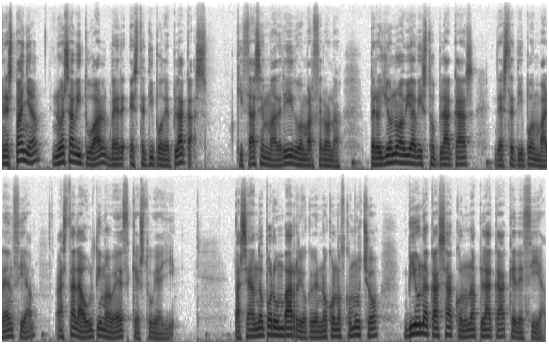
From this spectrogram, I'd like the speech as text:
En España no es habitual ver este tipo de placas, quizás en Madrid o en Barcelona, pero yo no había visto placas de este tipo en Valencia hasta la última vez que estuve allí. Paseando por un barrio que no conozco mucho, vi una casa con una placa que decía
